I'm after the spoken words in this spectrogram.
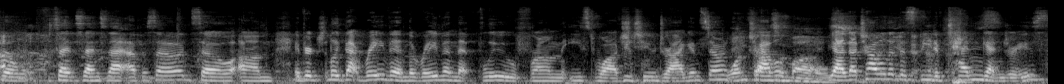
for since, since that episode. So um, if you're like that Raven, the Raven that flew from Eastwatch to Dragonstone, 1,000 traveled miles. Yeah, that traveled at the speed of ten Gendrys.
